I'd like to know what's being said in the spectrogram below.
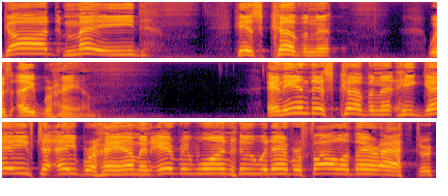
God made his covenant with Abraham. And in this covenant, he gave to Abraham and everyone who would ever follow thereafter,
